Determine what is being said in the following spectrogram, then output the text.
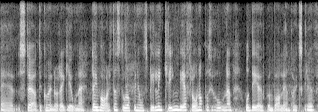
eh, stöd till kommuner och regioner. Det har ju varit en stor opinionsbildning kring det från oppositionen och det har uppenbarligen tagit skruv.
